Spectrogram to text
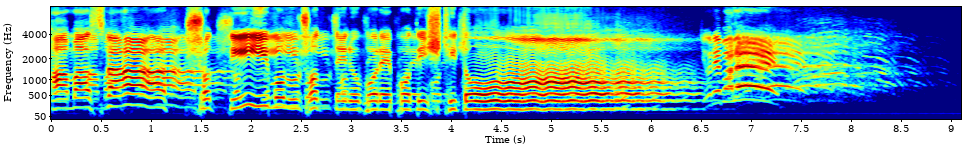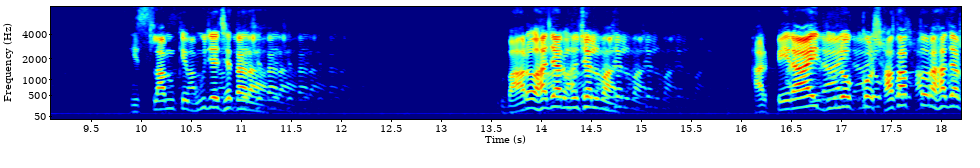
হামাসরা সত্যি মনুষ্যত্বের উপরে প্রতিষ্ঠিত। ইসলামকে বুঝেছে তারা। বারো হাজার মুসলমান। আর প্রায় দু লক্ষ সাতাত্তর হাজার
